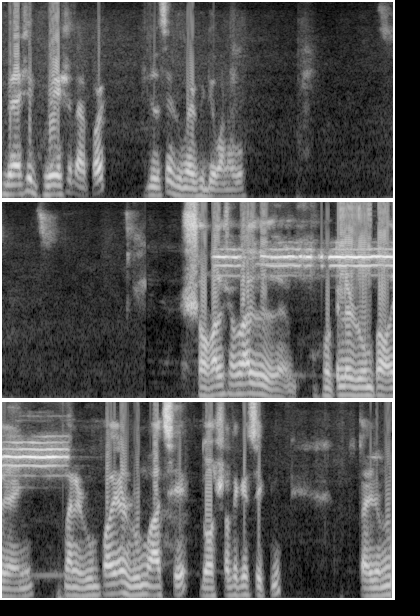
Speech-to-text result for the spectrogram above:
ঘুরে আসি, ঘুরে এসে তারপর ডিটেলস রুমের ভিডিও বানাবো। সকাল সকাল হোটেলের রুম পাওয়া যায়নি। মানে রুম পাওয়া যায় রুম আছে, দশটা থেকে চেকিং তাই জন্য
